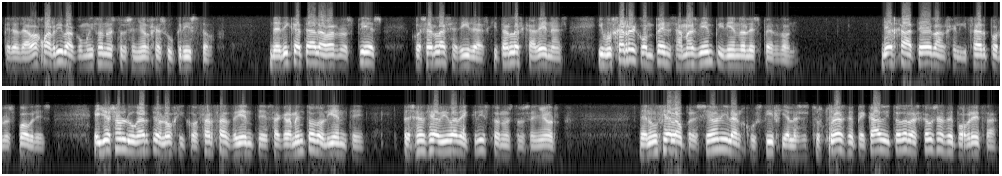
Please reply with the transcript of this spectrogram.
pero de abajo arriba, como hizo nuestro Señor Jesucristo. Dedícate a lavar los pies, coser las heridas, quitar las cadenas y buscar recompensa, más bien pidiéndoles perdón. Déjate evangelizar por los pobres. Ellos son lugar teológico, zarza ardiente, sacramento doliente, presencia viva de Cristo nuestro Señor. Denuncia la opresión y la injusticia, las estructuras de pecado y todas las causas de pobreza.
